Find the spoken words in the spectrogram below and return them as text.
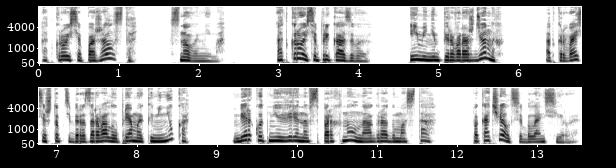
«Откройся, пожалуйста!» Снова мимо. «Откройся, приказываю! Именем перворожденных? Открывайся, чтоб тебя разорвала упрямая каменюка!» Беркут неуверенно вспорхнул на ограду моста, покачался, балансируя,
